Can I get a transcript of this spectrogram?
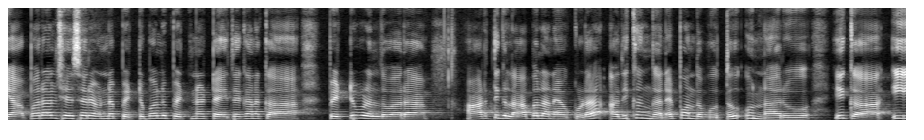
వ్యాపారాలు చేసారు ఏమన్నా పెట్టుబడులు పెట్టినట్టయితే కనుక పెట్టుబడుల ద్వారా ఆర్థిక లాభాలు అనేవి కూడా అధికంగానే పొందబోతూ ఉన్నారు. ఇక ఈ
